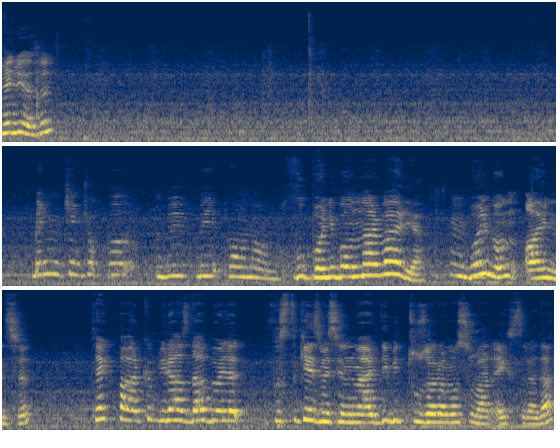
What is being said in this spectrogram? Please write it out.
Ne diyorsun? Benim için çok bu büyük bir puan olmaz. Bu bonibonlar var ya. Hı. Bonibonun aynısı. Tek farkı biraz daha böyle fıstık ezmesinin verdiği bir tuz aroması var ekstrada.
